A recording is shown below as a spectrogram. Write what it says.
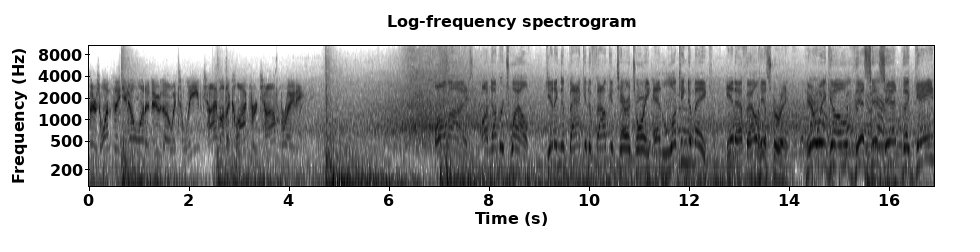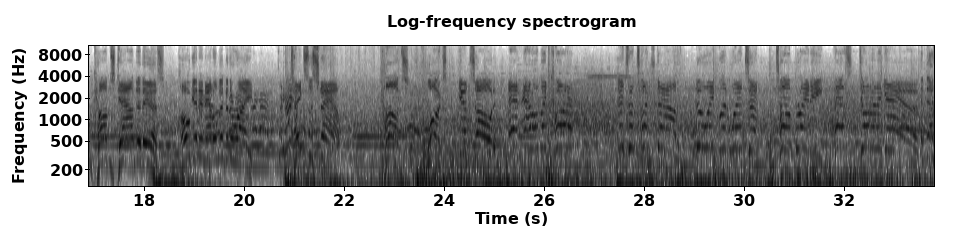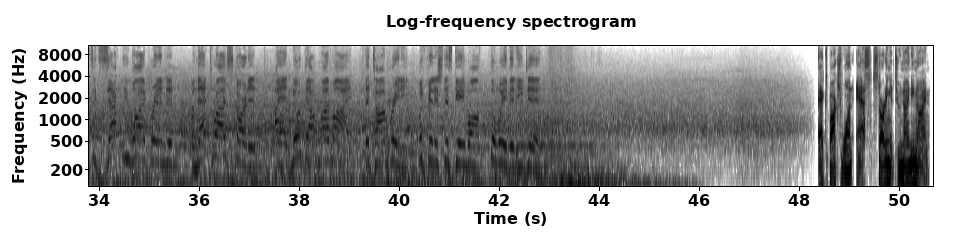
If there's one thing you don't want to do, though, it's leave time on the clock for Tom Brady. All eyes on number 12, getting them back into Falcon territory and looking to make NFL history. Here we go. This is it. The game comes down to this. Hogan and Edelman to the right. Takes the snap. Pumps, looks, in zone, and Edelman caught it. It's a touchdown. That's exactly why, Brandon, when that drive started, I had no doubt in my mind that Tom Brady would finish this game off the way that he did. Xbox One S, starting at $299.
